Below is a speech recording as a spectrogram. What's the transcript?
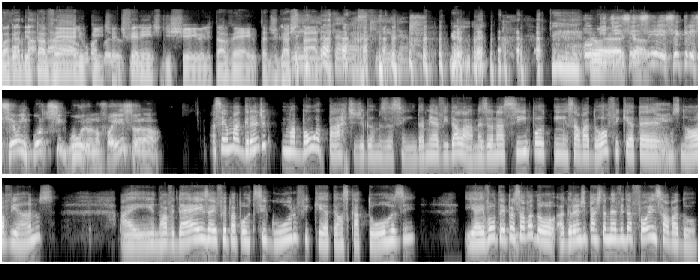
O HD tá velho, Pete. É assim. diferente de cheio. Ele tá velho, tá desgastado. Eita, lasqueira. Ô, É, Piti, cara. você cresceu em Porto Seguro não foi isso ou não Passei uma grande, uma boa parte, digamos assim, da minha vida lá. Mas eu nasci em Salvador, fiquei até Sim. uns nove anos. Aí, nove, dez, aí fui para Porto Seguro, fiquei até uns 14. E aí voltei para Salvador. A grande parte da minha vida foi em Salvador.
